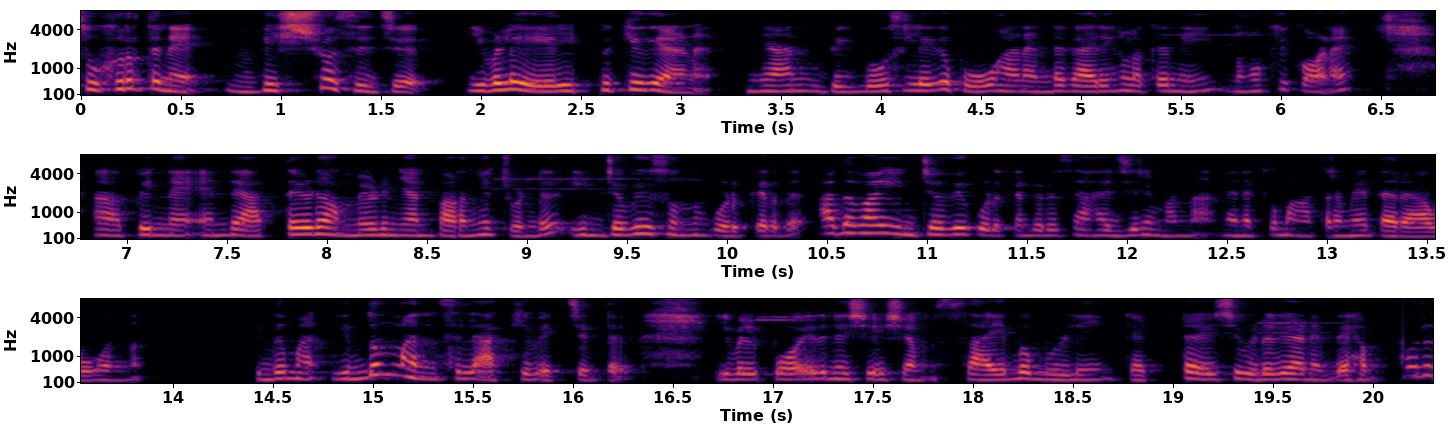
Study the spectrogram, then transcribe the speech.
സുഹൃത്തിനെ വിശ്വസിച്ച് ഇവളെ ഏൽപ്പിക്കുകയാണ്. ഞാൻ ബിഗ് ബോസിലേക്ക് പോവുകയാണ്. എന്റെ കാര്യങ്ങളൊക്കെ നീ നോക്കിക്കോണേ. പിന്നെ എന്റെ അത്തയോടും അമ്മയോടും ഞാൻ പറഞ്ഞിട്ടുണ്ട് ഇന്റർവ്യൂസ് ഒന്നും കൊടുക്കരുത്. അഥവാ ഇന്റർവ്യൂ കൊടുക്കേണ്ട ഒരു സാഹചര്യം വന്നാൽ നിനക്ക് മാത്രമേ തരാവൂ എന്ന്. ഇത് ഇതും മനസ്സിലാക്കി വെച്ചിട്ട് ഇവൾ പോയതിന് ശേഷം സൈബർ ബുള്ളിയും കെട്ടഴിച്ചു വിടുകയാണ് ഇദ്ദേഹം. ഒരു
